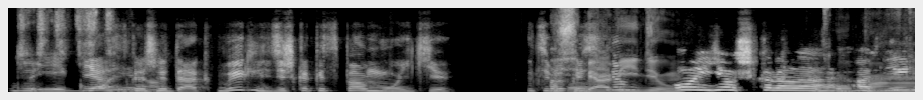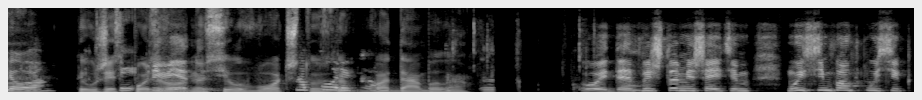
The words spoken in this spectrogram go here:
Я скажу так, выглядишь как из помойки. У тебя себя видел? Ой, ёшкарала. Опа. А ты? уже использовал одну Привет. силу. Вот что за вода была. Ой, да вы что мешаете? Мой симпампусик,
